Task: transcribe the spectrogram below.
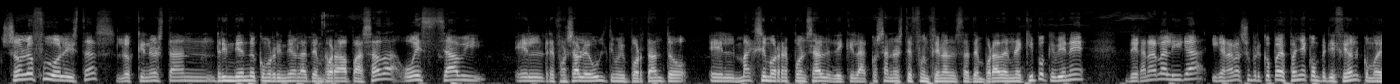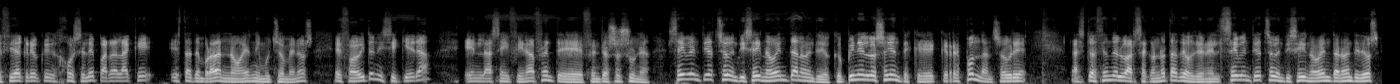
¿son los futbolistas los que no están rindiendo como rindieron la temporada pasada o es Xavi el responsable último y por tanto el máximo responsable de que la cosa no esté funcionando esta temporada en un equipo que viene de ganar la Liga y ganar la Supercopa de España competición, como decía creo que José Le, para la que esta temporada no es ni mucho menos el favorito ni siquiera en la semifinal frente, frente a Sosuna. 628 26 90 92. ¿Qué opinen los oyentes? Que, respondan sobre la situación del Barça con notas de audio en el 628 26 90 92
